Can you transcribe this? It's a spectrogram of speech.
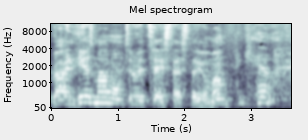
Right, and here's my mum to do a taste test. There you go, mum. Thank you.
